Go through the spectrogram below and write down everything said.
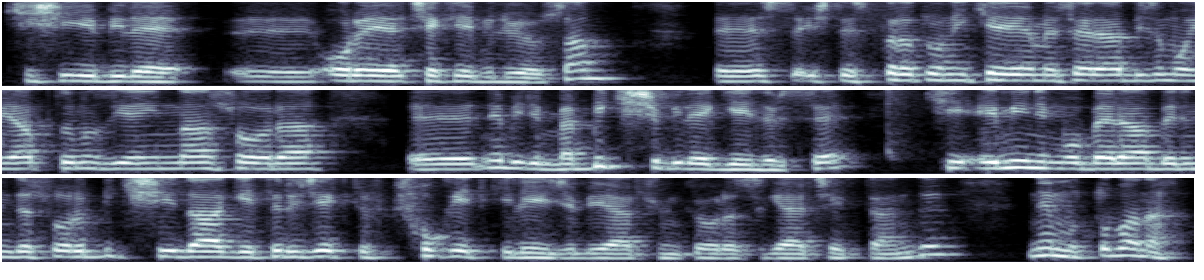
kişiyi bile e, oraya çekebiliyorsam e, işte Straton 2'ye mesela bizim o yaptığımız yayından sonra e, ne bileyim ben bir kişi bile gelirse ki eminim o beraberinde sonra bir kişiyi daha getirecektir. Çok etkileyici bir yer çünkü orası gerçekten de. Ne mutlu bana.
